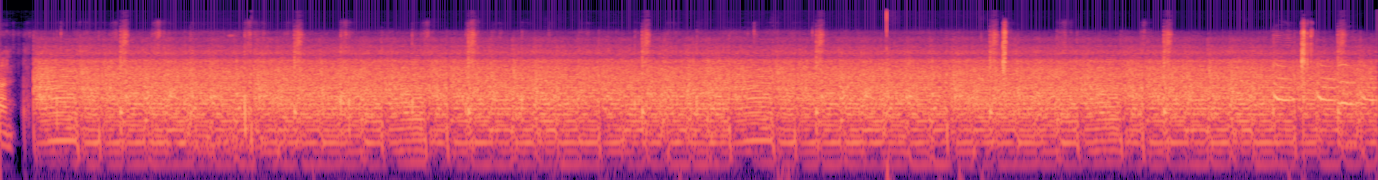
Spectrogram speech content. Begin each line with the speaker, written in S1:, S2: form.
S1: run.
